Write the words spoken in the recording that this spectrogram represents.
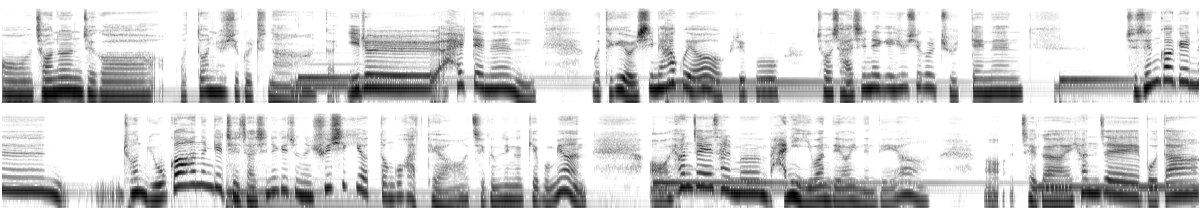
어 저는 제가 어떤 휴식을 주나 그러니까 일을 할 때는 뭐 되게 열심히 하고요. 그리고 저 자신에게 휴식을 줄 때는 제 생각에는 전 요가하는 게 제 자신에게 주는 휴식이었던 것 같아요. 지금 생각해 보면 어 현재의 삶은 많이 이완되어 있는데요. 어 제가 현재보다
